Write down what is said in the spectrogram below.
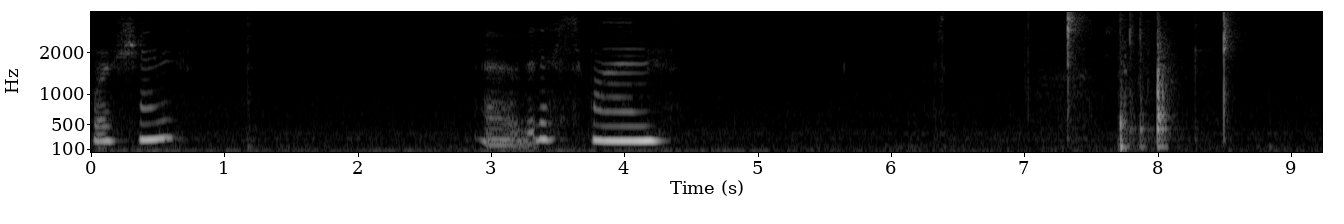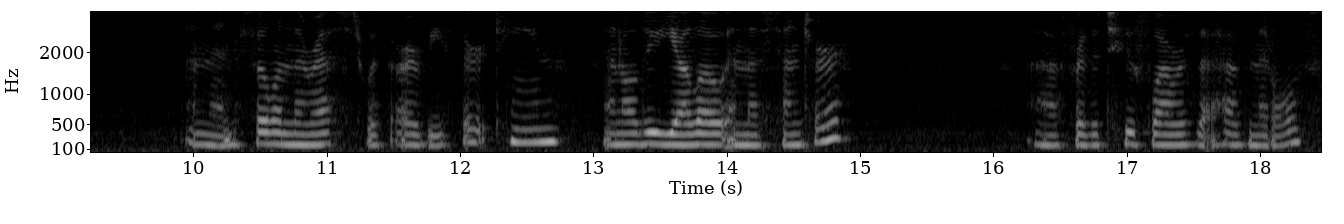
portion of this one. And then fill in the rest with RV13 and I'll do yellow in the center uh, for the two flowers that have middles.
